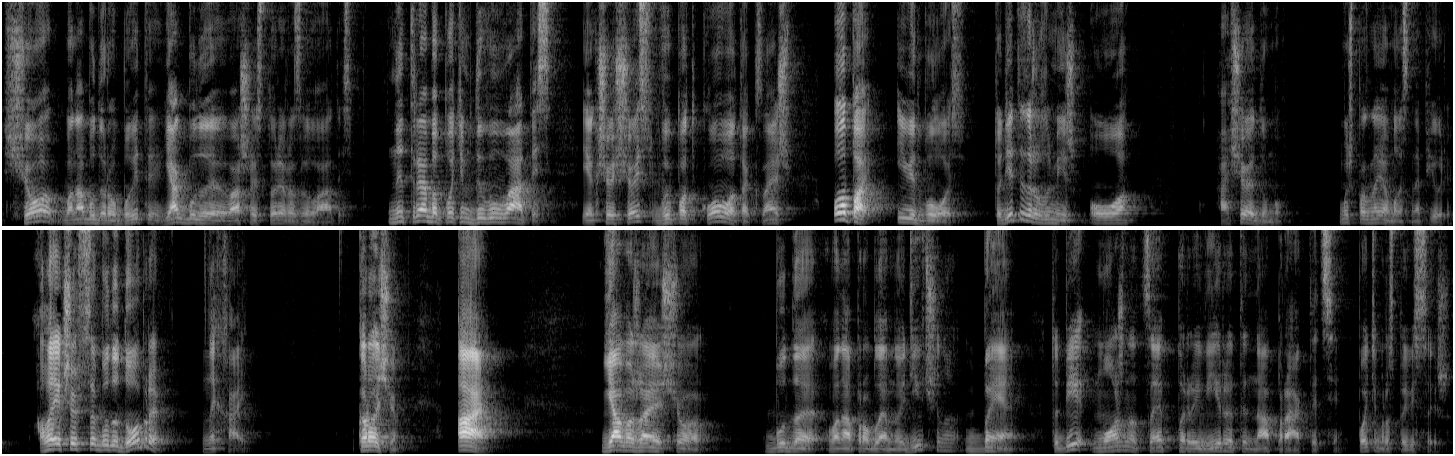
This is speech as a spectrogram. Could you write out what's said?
що вона буде робити, як буде ваша історія розвиватись. Не треба потім дивуватись, якщо щось випадково, так знаєш, опа, і відбулось. Тоді ти зрозумієш, о, а що я думав? Ми ж познайомились на п'юрі. Але якщо все буде добре, нехай. Коротше, А. Я вважаю, що буде вона проблемною дівчиною. Б. Тобі можна це перевірити на практиці. Потім розповісиш.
